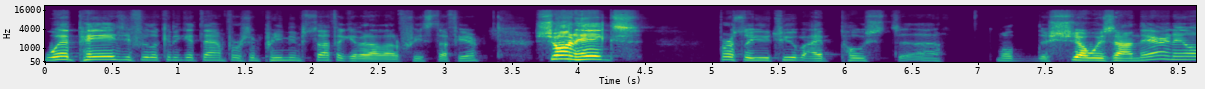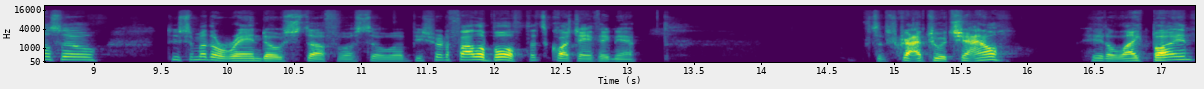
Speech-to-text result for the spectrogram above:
web page if you're looking to get down for some premium stuff. I give out a lot of free stuff here. Sean Higgs, personal YouTube. I post, uh, well, the show is on there, and I also do some other rando stuff. uh, So uh, be sure to follow both. That's cost anything there. Subscribe to a channel, hit a like button.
